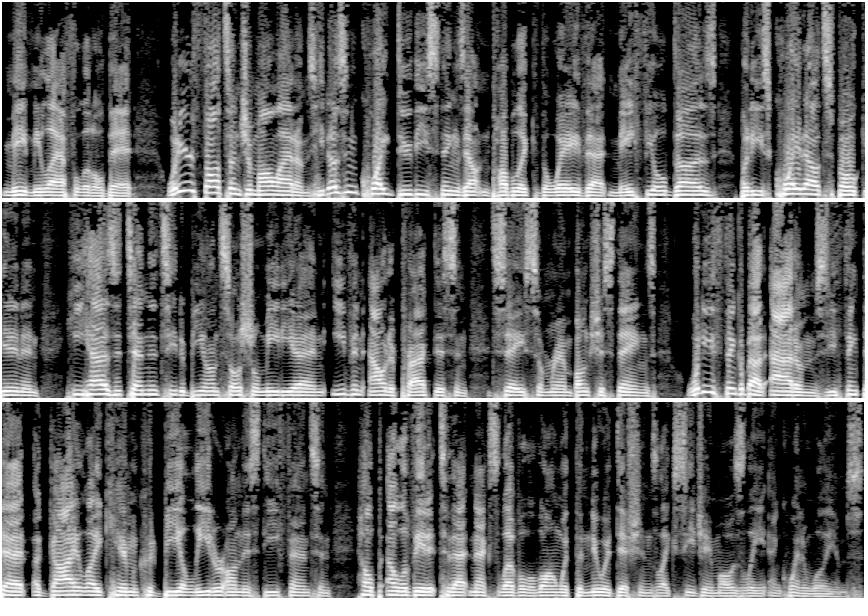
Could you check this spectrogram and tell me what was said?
made me laugh a little bit. What are your thoughts on Jamal Adams? He doesn't quite do these things out in public the way that Mayfield does, but he's quite outspoken and he has a tendency to be on social media and even out at practice and say some rambunctious things. What do you think about Adams? Do you think that a guy like him could be a leader on this defense and help elevate it to that next level along with the new additions like CJ Mosley and Quinnen Williams?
